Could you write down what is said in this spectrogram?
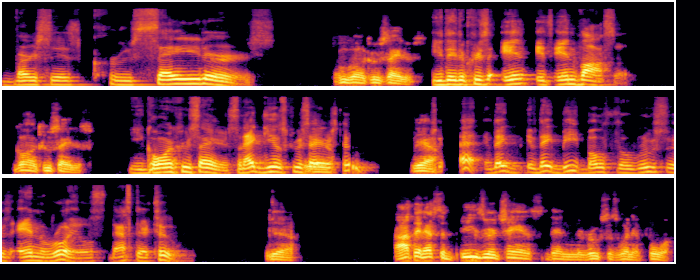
versus Crusaders. I'm going Crusaders. You think the Crusaders? in it's in Vasa. Going Crusaders. You going Crusaders. So that gives Crusaders two. Yeah, If they if they beat both the Roosters and the Royals, that's their two. yeah. I think that's an easier chance than the Roosters winning four.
